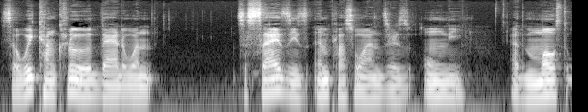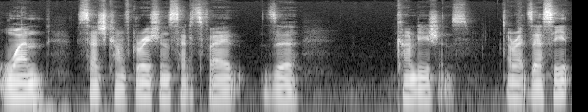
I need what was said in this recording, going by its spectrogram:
so we conclude that when the size is n plus 1 there's only at most one such configuration satisfy the conditions all right that's it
